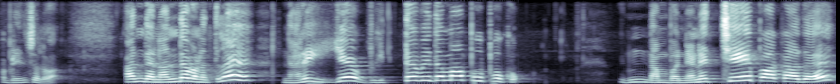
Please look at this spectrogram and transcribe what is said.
அப்படின்னு சொல்லுவாள் அந்த நந்தவனத்தில் நிறைய விதவிதமாக பூ பூக்கும். இந் நம்ம நினச்சே பார்க்காத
